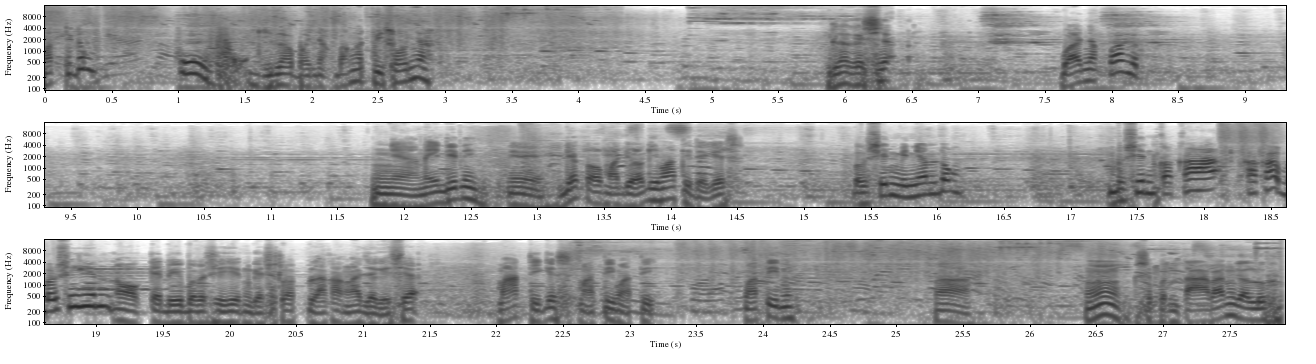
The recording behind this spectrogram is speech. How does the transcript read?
Mati dong. Uh gila banyak banget pisaunya. Gila guys ya. Banyak banget Nah ini nih, nih dia kalau maju lagi mati deh guys. Bersihin minion dong. Bersihin kakak, kakak bersihin. Oke dibersihin guys, slot belakang aja guys ya. Mati guys, mati mati, mati nih. Nah, hmm, sebentaran gak lu?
